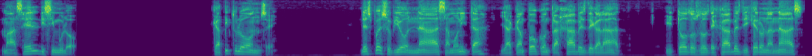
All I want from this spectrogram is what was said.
Mas él disimuló. Capítulo 11 Después subió Naas Amonita, y acampó contra Jabes de Galaad. Y todos los de Jabes dijeron a Naas,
